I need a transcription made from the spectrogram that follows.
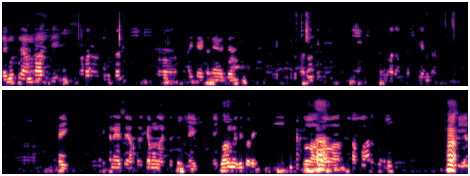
এই মুহূর্তে আমরা আছি সবার উদ্যানে তো আজকে এখানে যে বাদাম বাদাম খাচ্ছি আমরা এই এখানে এসে আপনার কেমন লাগতেছে? এই এই গরমের ভিতরে তো আবহাওয়া তাপমাত্রা খুবই হ্যাঁ। হ্যাঁ?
